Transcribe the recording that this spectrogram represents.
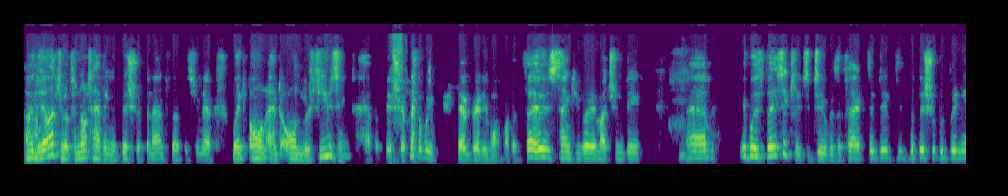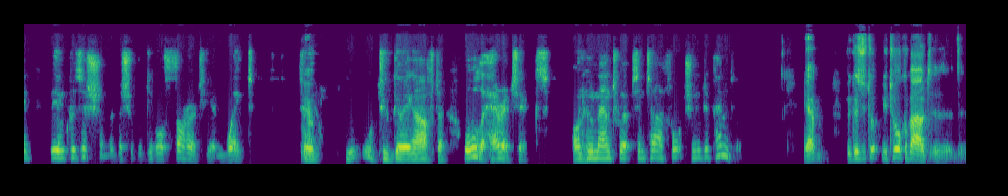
I mean, the argument for not having a bishop in Antwerp, as you know, went on and on, refusing to have a bishop. No, we don't really want one of those. Thank you very much indeed. Um, it was basically to do with the fact that the, the bishop would bring in the Inquisition. The bishop would give authority and weight to, to going after all the heretics on whom Antwerp's entire fortune depended. Yeah, because you talk, you talk about, uh, the,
